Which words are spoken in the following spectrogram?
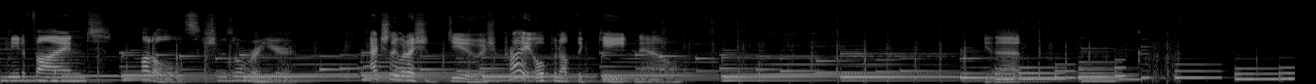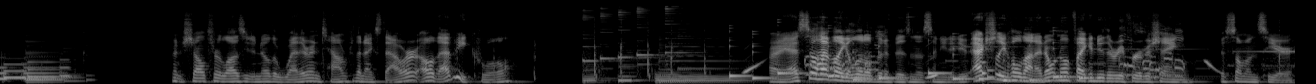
need to find Puddles. She was over here. Actually, what I should do, I should probably open up the gate now. Shelter allows you to know the weather in town for the next hour? Oh, that'd be cool. Alright, I still have like a little bit of business I need to do. Actually, hold on. I don't know if I can do the refurbishing if someone's here.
